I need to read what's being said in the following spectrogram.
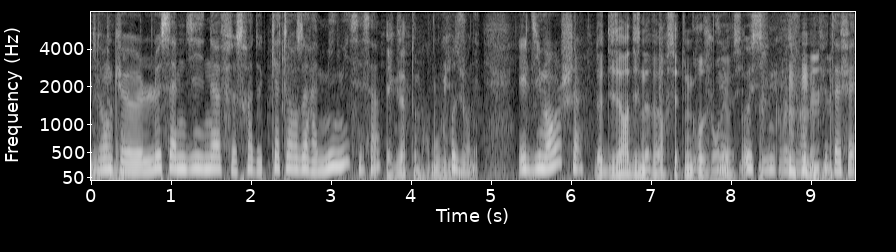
Donc euh, le samedi 9, ce sera de 14h à minuit, c'est ça? Exactement. Oui. Grosse journée. Et le dimanche De 10h à 19h, c'est une grosse journée aussi. Aussi une grosse journée, tout à fait.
